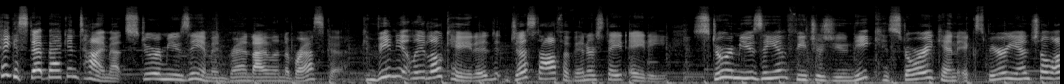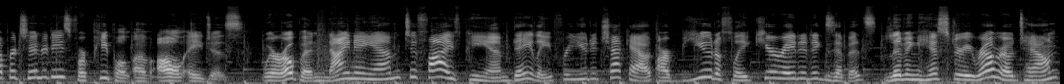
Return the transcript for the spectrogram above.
Take a step back in time at Stuhr Museum in Grand Island, Nebraska. Conveniently located just off of Interstate 80, Stuhr Museum features unique historic and experiential opportunities for people of all ages. We're open 9 a.m. to 5 p.m. daily for you to check out our beautifully curated exhibits, Living History Railroad Town,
